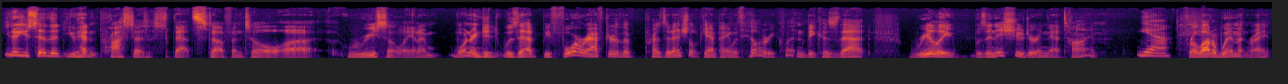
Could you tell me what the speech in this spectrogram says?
You know, you said that you hadn't processed that stuff until uh, recently, and I'm wondering, did, was that before or after the presidential campaign with Hillary Clinton? Because that really was an issue during that time. Yeah. For a lot of women, right?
